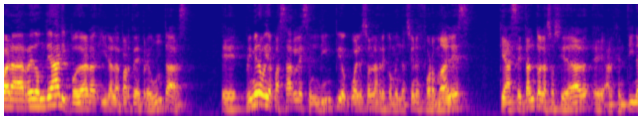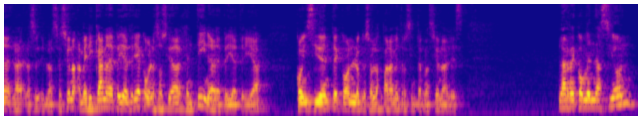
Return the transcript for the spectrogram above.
Para redondear y poder ir a la parte de preguntas, eh, primero voy a pasarles en limpio cuáles son las recomendaciones formales que hace tanto la Sociedad eh, Argentina, la, Asociación Americana de Pediatría como la Sociedad Argentina de Pediatría, coincidente con lo que son los parámetros internacionales. La recomendación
